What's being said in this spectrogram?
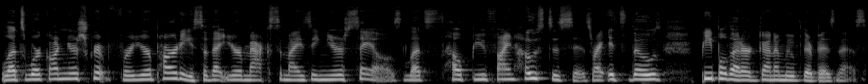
Let's work on your script for your party so that you're maximizing your sales. Let's help you find hostesses, right? It's those people that are going to move their business.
